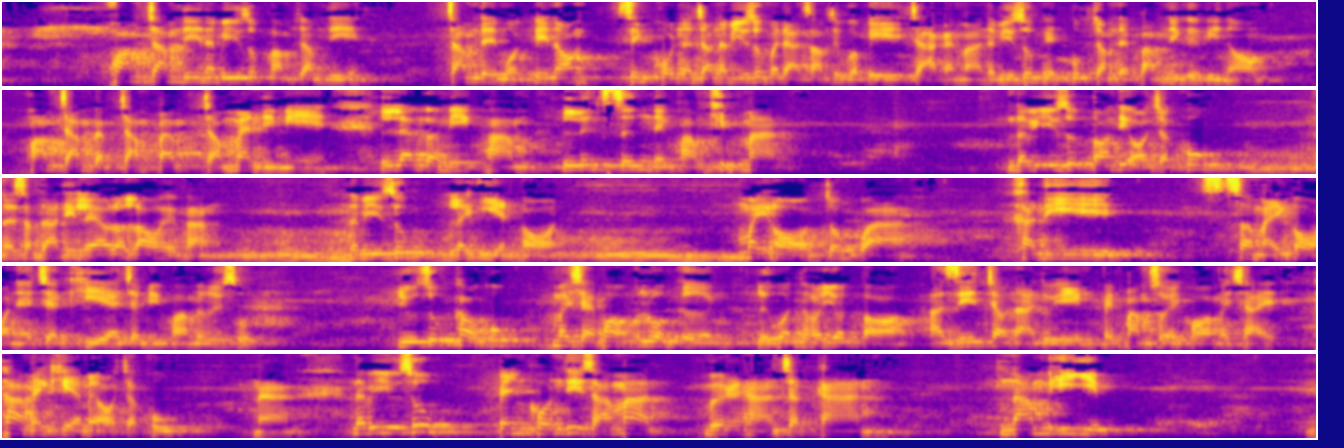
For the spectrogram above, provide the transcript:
ความจำดีนบียูซุฟความจำดีจำได้หมดพี่น้องสิบคนจำนบียูซุฟมาได้สามสิบกว่าปี จากกันมานบียูซุฟเห็นปุ๊บจำได้ปั๊บนี่คือพี่น้อง ความจำแบบจำแป๊บจำแม่นดีมี แล้วก็มีความลึกซึ้งในความคิดมากนบียูซุฟตอนที่ออกจากคุก ในสัปดาห์ที่แล้วเราเล่าให้ฟังนบียูซุฟละเอียดอ่อน ไม่ออกจนกว่าคดี สมัยก่อนเนี่ยจะเคลียร์จะมีความบริสุทธิ์ยูซุฟเข้าคุก ไม่ใช่เพราะล่วงเกิน หรือว่าทรยศต่ออาซิสเจ้านายตัวเองไปปั้มซวยคอไม่ใช่ ถ้าไม่เคลียร์ไม่ออกจากคุกนะนบียูซุฟเป็นคนที่สามารถบริหารจัดการนำอียิปต์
